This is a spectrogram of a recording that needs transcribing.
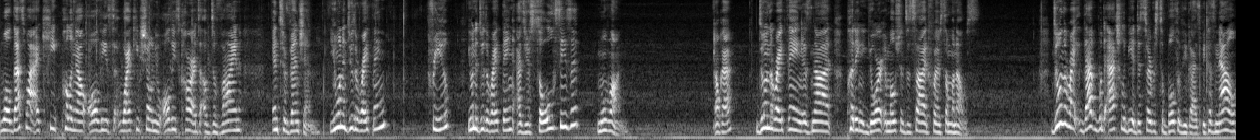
Well, that's why I keep pulling out all these, why I keep showing you all these cards of divine intervention. You want to do the right thing for you? You want to do the right thing as your soul sees it? Move on. Okay? Doing the right thing is not putting your emotions aside for someone else. Doing the right, that would actually be a disservice to both of you guys because now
